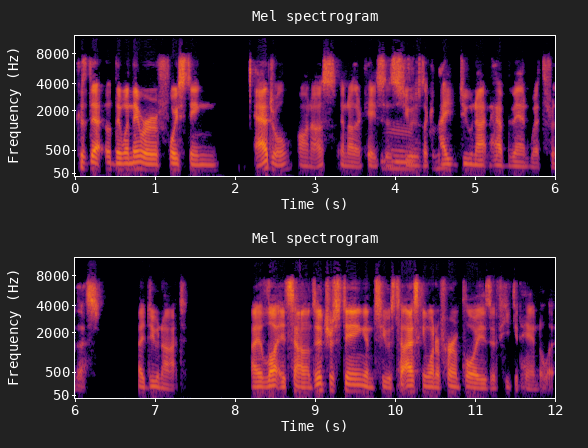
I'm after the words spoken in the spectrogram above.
because that when they were foisting agile on us in other cases she Mhm. was like i do not have the bandwidth for this i do not I lo- it sounds interesting, and she was t- asking one of her employees if he could handle it.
